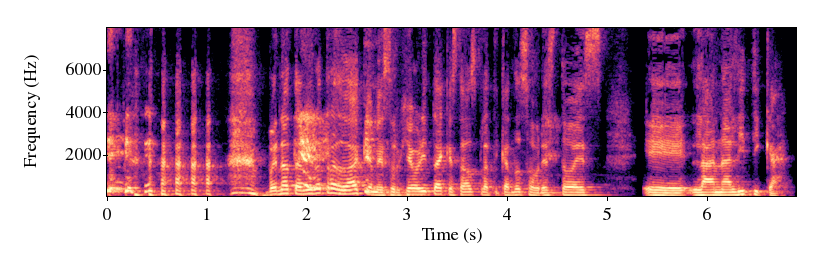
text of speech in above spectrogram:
bueno, también otra duda que me surgió ahorita que estamos platicando sobre esto es eh, la analítica.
